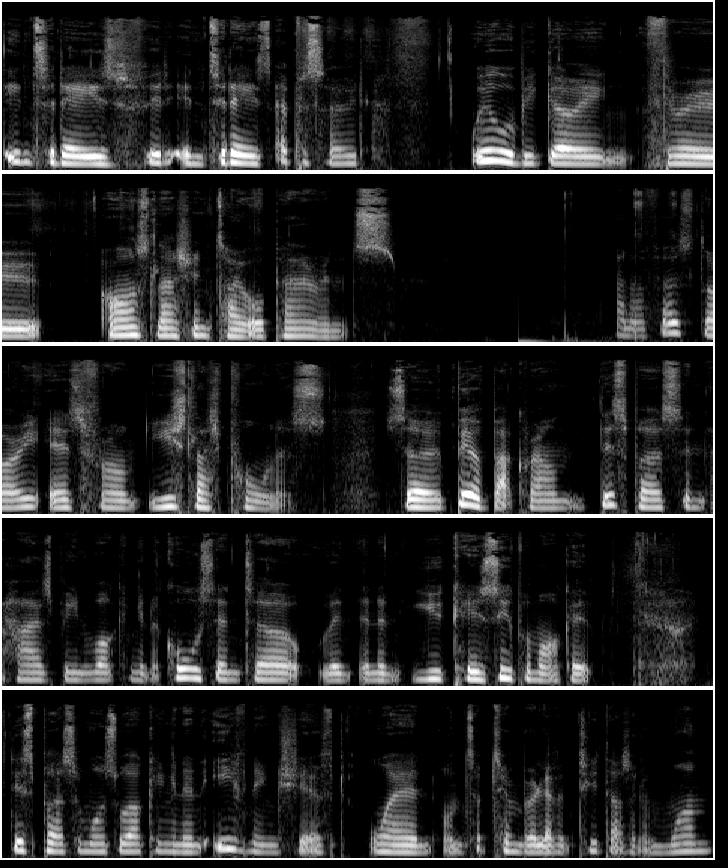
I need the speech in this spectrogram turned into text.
In today's in today's episode, we will be going through r slash entitled parents. And our first story is from u slash Paulus. So, bit of background: this person has been working in a call center in a UK supermarket. This person was working in an evening shift when, on September 11, 2001,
